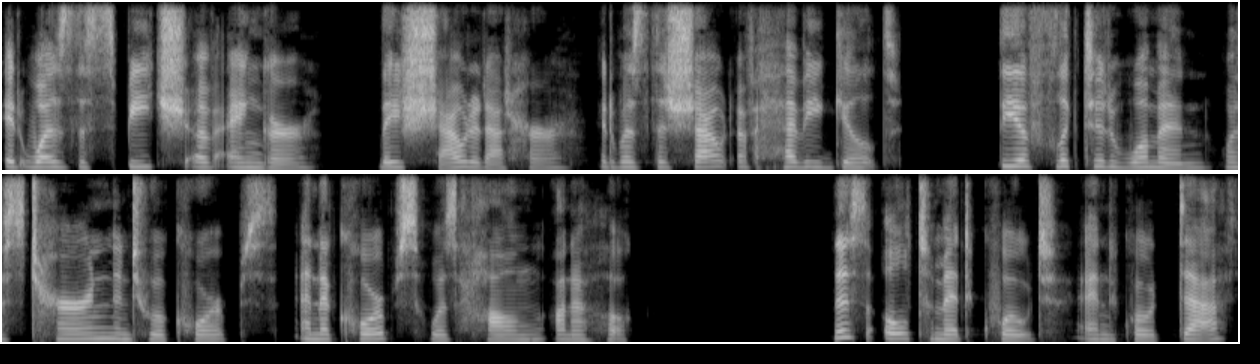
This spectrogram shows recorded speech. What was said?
It was the speech of anger. They shouted at her. It was the shout of heavy guilt. The afflicted woman was turned into a corpse, and the corpse was hung on a hook. This ultimate quote, end quote, death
